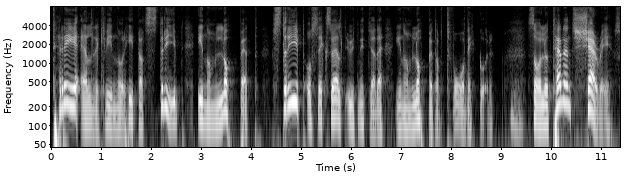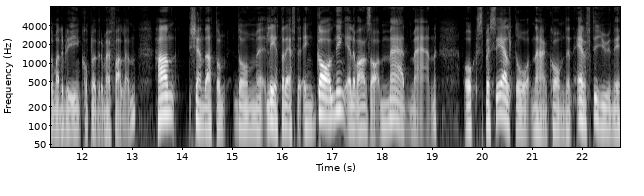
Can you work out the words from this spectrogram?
tre äldre kvinnor hittats strypt inom loppet, strypt och sexuellt utnyttjade inom loppet av två veckor. Så Lieutenant Sherry, som hade blivit inkopplad i de här fallen, han kände att de, de letade efter en galning, eller vad han sa, madman. Och speciellt då när han kom den 11 juni,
